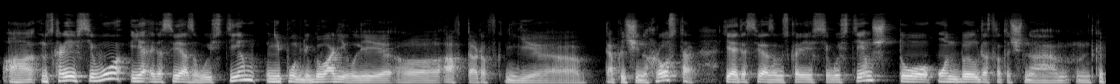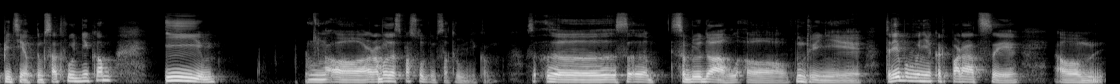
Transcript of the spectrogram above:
А, но, скорее всего, я это связываю с тем, не помню, говорил ли э, автор в книге э, о причинах роста, я это связываю, скорее всего, с тем, что он был достаточно компетентным сотрудником и э, работоспособным сотрудником. Э, соблюдал э, внутренние требования корпорации, эм,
